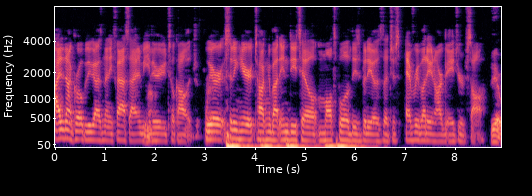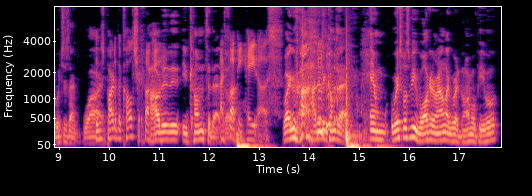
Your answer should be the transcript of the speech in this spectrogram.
I did not grow up with you guys in any fast. facet. No. Either you took college. We're sitting here talking about in detail multiple of these videos that just everybody in our age group saw. Yeah, which is like why? It was part of the culture. Fucking, How did it, it come to that? I though? fucking hate us. like how, how did it come to that? And we're supposed to be walking around like we're normal people.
